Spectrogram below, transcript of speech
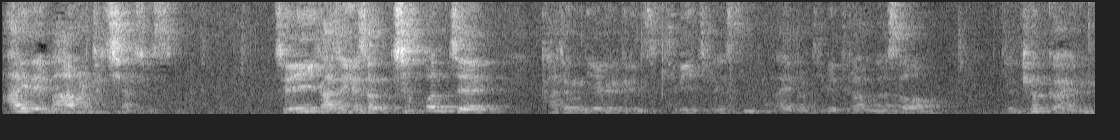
아이들의 마음을 터치할 수 있습니다. 저희 가정에서 첫 번째 가정 예배를 드리면서 디베이트를 했습니다. 아이들하고 디베이트를 하고 나서 이제 평가회를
